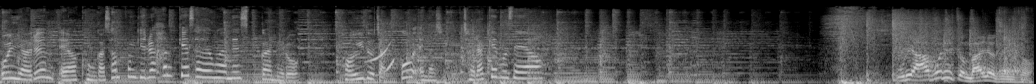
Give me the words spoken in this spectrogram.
올여름 에어컨과 선풍기를 함께 사용하는 습관으로 더위도 잡고 에너지도 절약해보세요. 우리 아버지 좀 말려주이소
